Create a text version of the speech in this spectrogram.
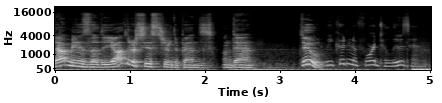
that means that the other sister depends on Dan do. We couldn't afford to lose him.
